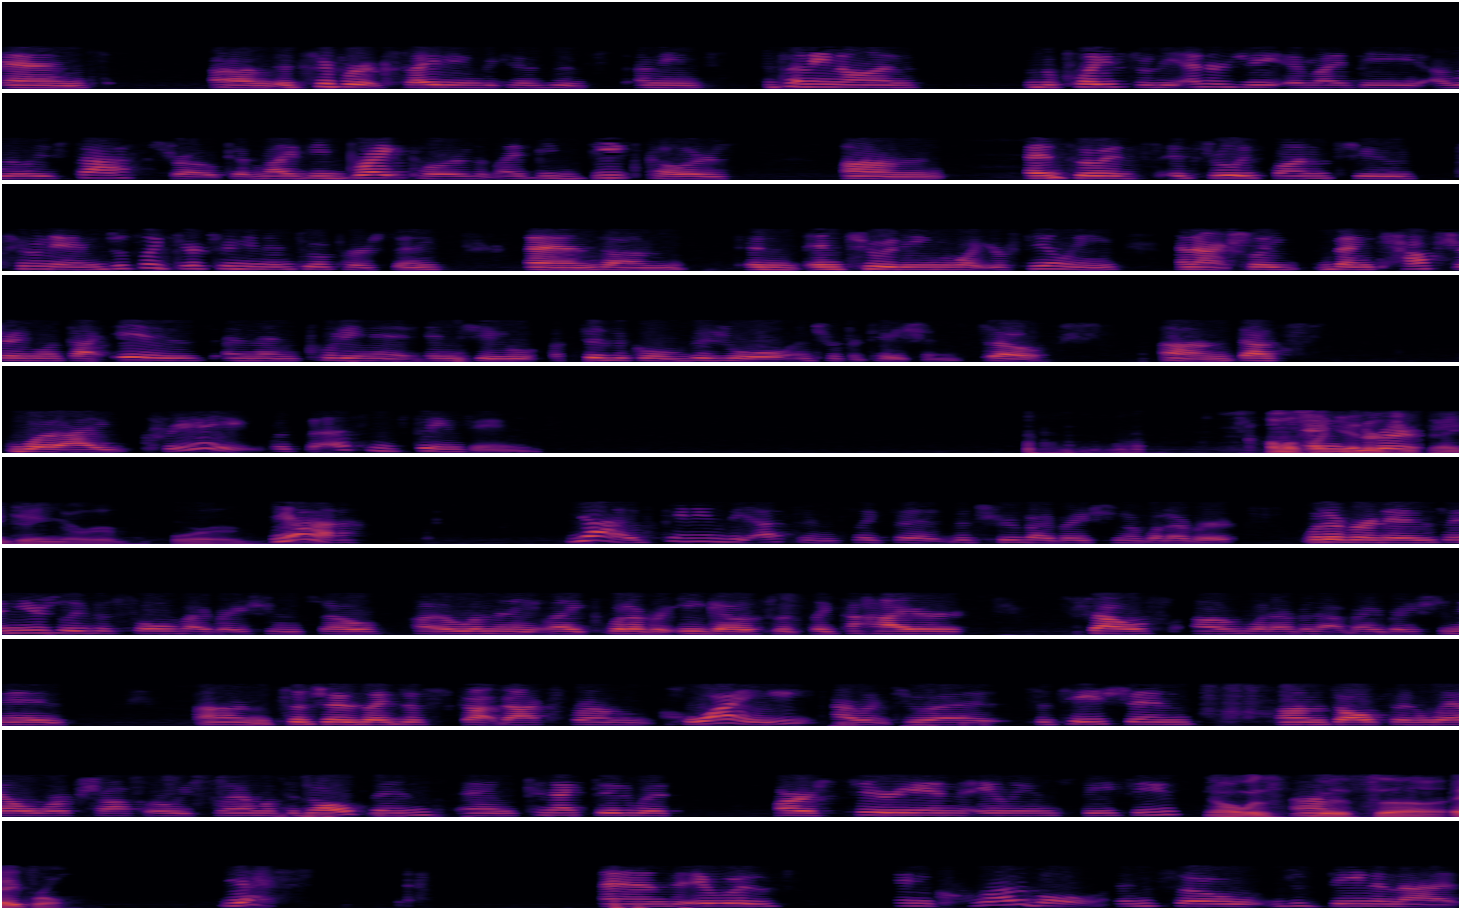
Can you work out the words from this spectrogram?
and um, it's super exciting because it's I mean depending on the place or the energy, it might be a really fast stroke. It might be bright colors. It might be deep colors. Um, and so it's it's really fun to tune in, just like you're tuning into a person, and um, and intuiting what you're feeling, and actually then capturing what that is, and then putting it into a physical, visual interpretation. So um, that's what I create with the essence paintings. Almost like energy for- painting or or Yeah. Yeah, it's painting the essence, like the the true vibration of whatever whatever it is, and usually the soul vibration. So I eliminate like whatever ego, so it's like the higher self of whatever that vibration is. Um, such as I just got back from Hawaii. I went to a cetacean um, dolphin whale workshop where we swam with the dolphins and connected with our Sirian alien species. no with Um, with uh, April. Yes. And it was incredible. And so just being in that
